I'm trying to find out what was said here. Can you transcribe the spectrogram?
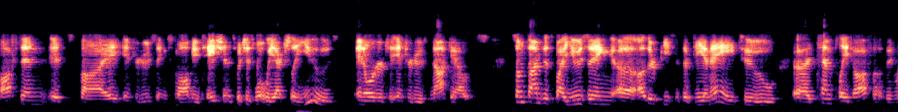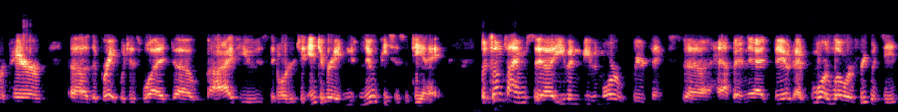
Often it's by introducing small mutations, which is what we actually use in order to introduce knockouts. Sometimes it's by using uh, other pieces of DNA to uh, template off of and repair uh, the break, which is what uh, I've used in order to integrate new pieces of DNA. But sometimes uh, even even more weird things uh, happen at, at more lower frequencies.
